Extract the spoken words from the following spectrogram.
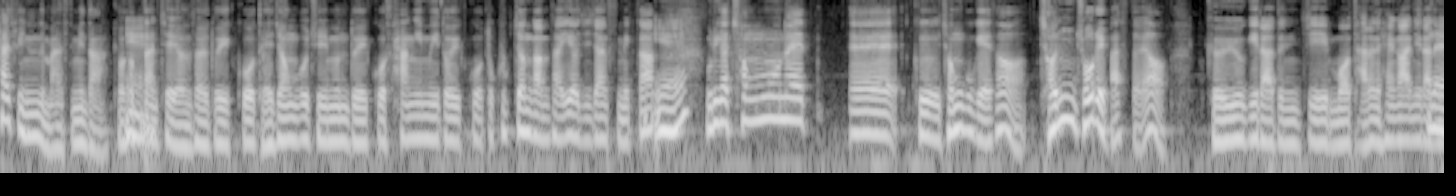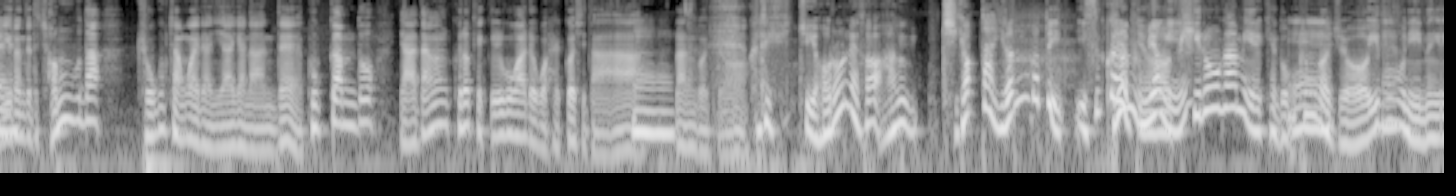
할 수 있는 데 많습니다. 교섭단체 예. 연설도 있고 대정부 질문도 있고 상임위도 있고 또 국정감사 이어지지 않습니까? 예. 우리가 청문회 그 전국에서 전조를 봤어요. 교육이라든지 뭐 다른 행안이라든지 네. 이런 데서 전부 다 조국 장관에 대한 이야기가 나왔는데 국감도 야당은 그렇게 끌고 가려고 할 것이다라는 음. 거죠. 근데 여론에서 아유 지겹다 이런 것도 있, 을 거예요 분명히 피로감이 이렇게 높은 예. 거죠. 이 예. 부분이 있는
